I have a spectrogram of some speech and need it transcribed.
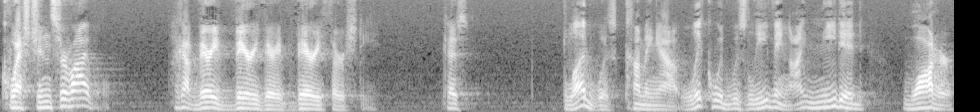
questioned survival. I got very, very, very, very thirsty. Because blood was coming out, liquid was leaving. I needed water.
